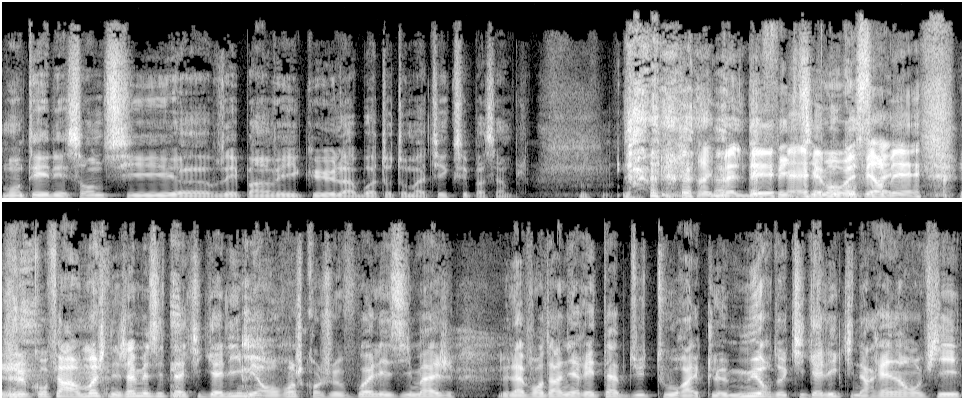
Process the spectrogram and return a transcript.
monter et descendre, si euh, vous n'avez pas un véhicule à boîte automatique, c'est pas simple. Effectivement, vous Je confirme. moi, je n'ai jamais été à Kigali, mais en revanche, quand je vois les images de l'avant-dernière étape du Tour avec le mur de Kigali, qui n'a rien à envier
